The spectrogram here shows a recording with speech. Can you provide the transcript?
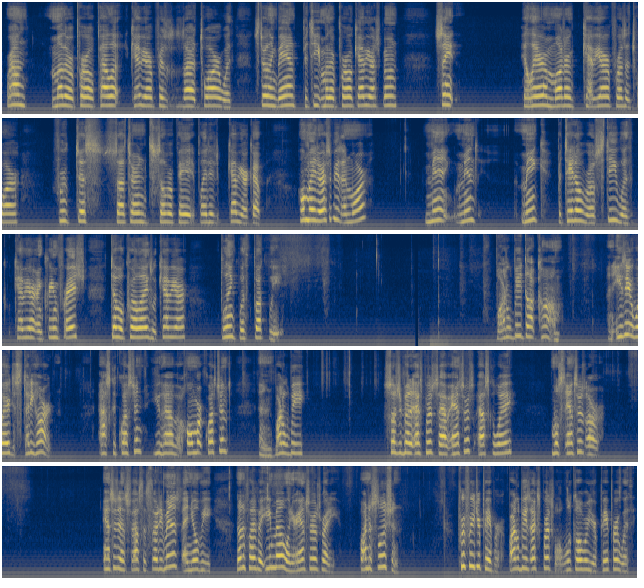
round mother of pearl palette caviar presentoir with sterling band, petite mother of pearl caviar spoon, Saint Hilaire modern caviar presentoir, Fructus Saturn silver plated caviar cup, homemade recipes and more. Mint, mint mink potato roasty with caviar and cream fraiche, double quail eggs with caviar, blink with buckwheat. Bartleby.com, an easier way to study hard. Ask a question, you have a homework question, and Bartleby subject matter experts have answers. Ask away. Most answers are answered in as fast as 30 minutes, and you'll be notified by email when your answer is ready. Find a solution. Proofread your paper. Bartleby's experts will look over your paper with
